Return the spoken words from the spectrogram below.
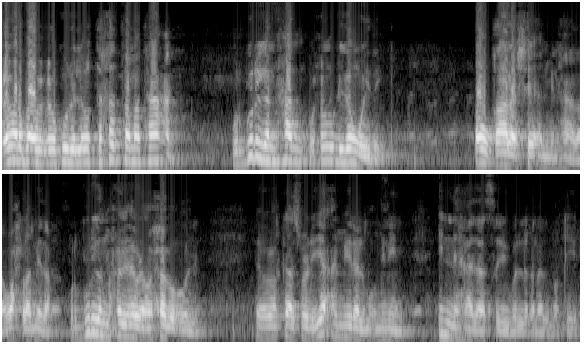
cumar baa wuxuu ku yihi low takhadta mataacan. War gurigan maxaad wuxuu u dhigan weyday. Aw qaala shay-an min hada wax lamida. War gurigan maxuu yahay waxba oolin. Markaasuu yihi ya amiira almu'miniin ina hada sayubalighna albaqiin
